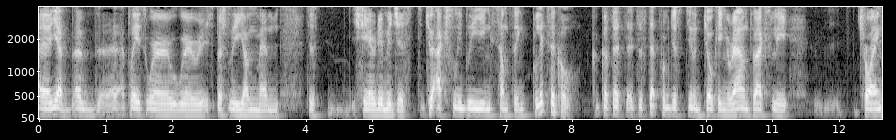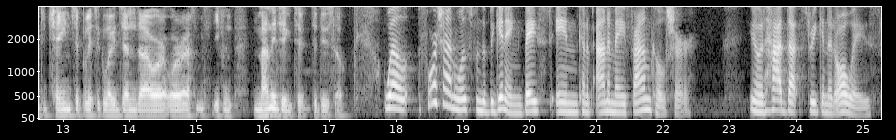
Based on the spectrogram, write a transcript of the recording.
uh, yeah, a, a, place where where especially young men just shared images to actually being something political because it's a step from just you know joking around to actually trying to change the political agenda or or even managing to to do so. Well, 4chan was from the beginning based in kind of anime fan culture. You know, it had that streak in it always.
